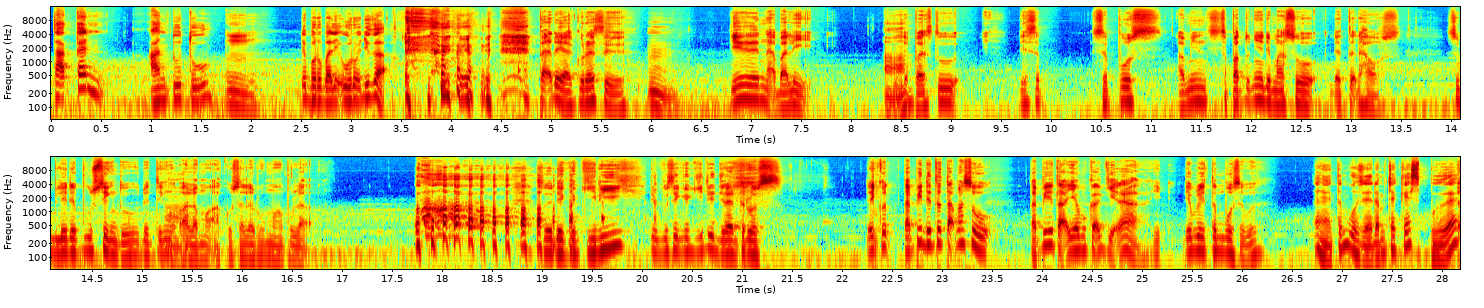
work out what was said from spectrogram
takkan hantu tu hmm. dia baru balik urut juga? Tak ada aku rasa hmm. Dia nak balik Ah. Lepas tu Dia se- suppose I mean sepatutnya dia masuk The third house. So bila dia pusing tu Dia tengok Ah. Alamak aku salah rumah pula. So dia ke kiri Dia pusing ke kiri Jalan terus. Dia ikut, Tapi dia tetap masuk. Tapi dia tak payah buka gate lah. Dia boleh tembus apa? Eh tembus eh? Dah macam Casper eh?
